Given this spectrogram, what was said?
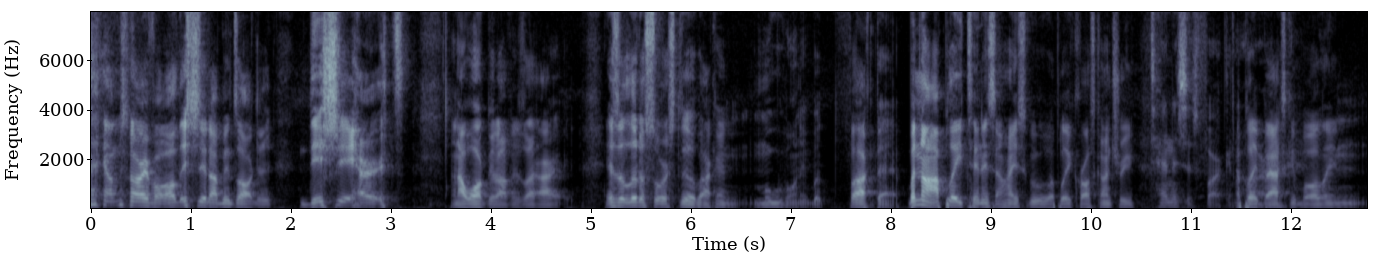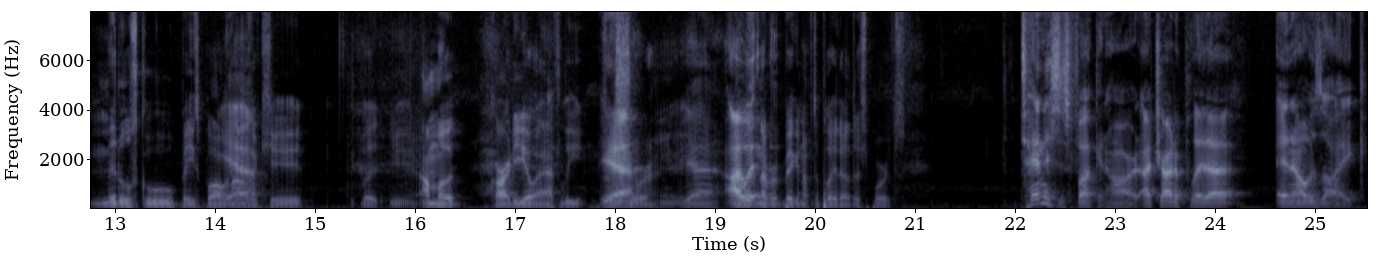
I'm sorry for all this shit I've been talking. This shit hurts, and I walked it off. It's like, all right, it's a little sore still, but I can move on it. But fuck that. But no, I played tennis in high school. I played cross country. Tennis is fucking. I played hard. basketball in middle school, baseball when I was a kid. But yeah, I'm a cardio athlete for Yeah. sure. Yeah, I, I was would. never big enough to play the other sports. tennis is fucking hard. I tried to play that, and I was like,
